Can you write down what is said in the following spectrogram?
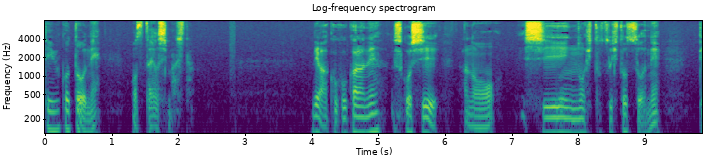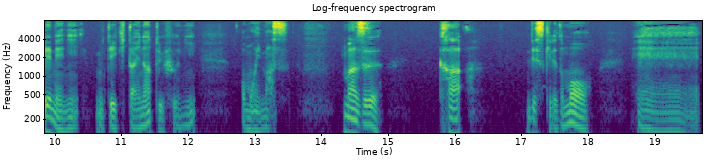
ていうことをねお伝えをしました。ではここからね少しあの子音の一つ一つをね丁寧に見ていきたいなというふうに思います。まず「か」ですけれども、えー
